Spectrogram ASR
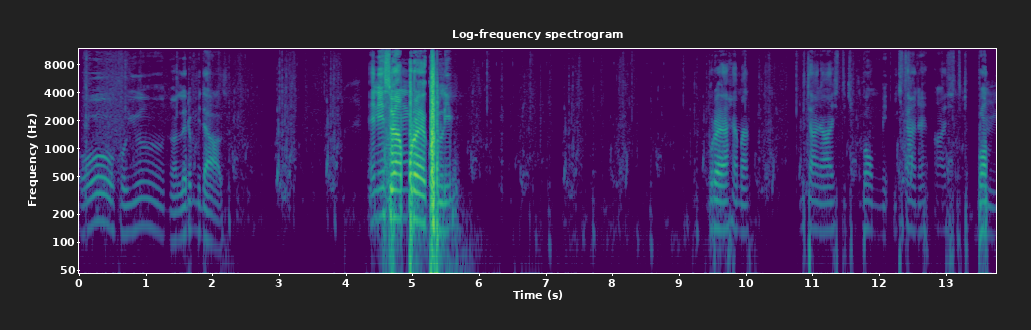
Oo koyun. Alırım bir daha. En iyisi ben buraya kurulayım. Buraya hemen bir tane ağaç dikip bomb iki tane ağaç dikip bomb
